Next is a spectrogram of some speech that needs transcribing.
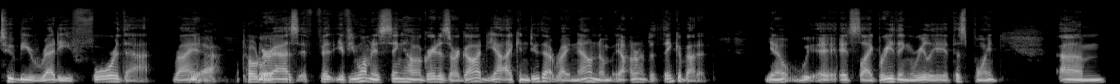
to be ready for that. Right. Yeah. Totally. Whereas if it, if you want me to sing how great is our God, yeah, I can do that right now. No, I don't have to think about it. You know, we, it's like breathing really at this point. Um,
